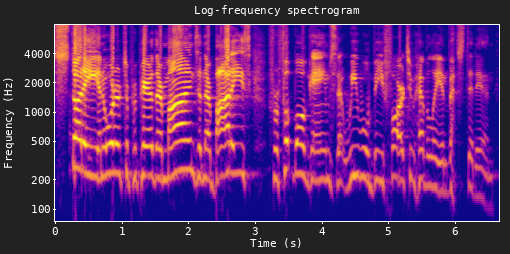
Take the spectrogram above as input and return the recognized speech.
study in order to prepare their minds and their bodies for football games that we will be far too heavily invested in.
